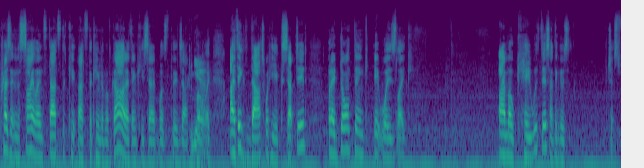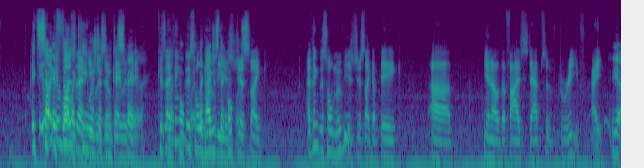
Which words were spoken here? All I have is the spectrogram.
present in the silence. That's the that's the kingdom of God. I think he said was the exact quote. Yeah. Like, I think that's what he accepted, but I don't think it was like. I'm okay with this. I think it was just. It, feel so- like it, it felt was like that he he was was just in okay with it. despair. Because I'm, like, think this whole Like, I movie just think is hopeless. just like, I think this whole movie is just like a big, uh, you know, the five steps of grief, right? Yeah.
